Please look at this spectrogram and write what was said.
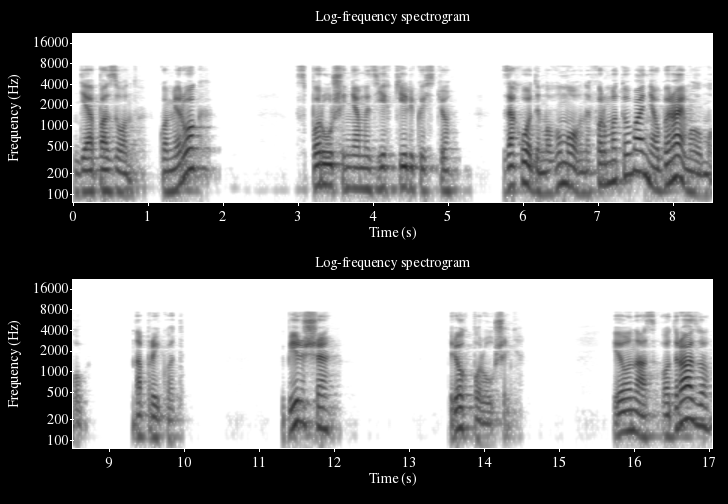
діапазон комірок з порушеннями з їх кількістю. Заходимо в умовне форматування, обираємо умови. Наприклад, більше трьох порушень. І у нас одразу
